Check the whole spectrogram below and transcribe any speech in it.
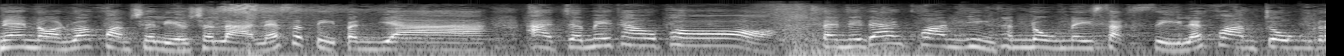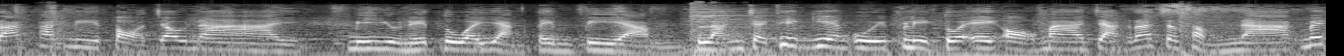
แน่นอนว่าความเฉลียวฉลาดและสติปัญญา อาจจะไม่เท่าพ่อ แต่ในด้านความหยิ่งทะนงในศักดิ์ศรีและความจงรักภักดีต่อเจ้านาย มีอยู่ในตัวอย่างเต็มเปี่ยม หลังจากที่เกียงอุยปลีกตัวเองออกมาจากราชสำนักไม่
